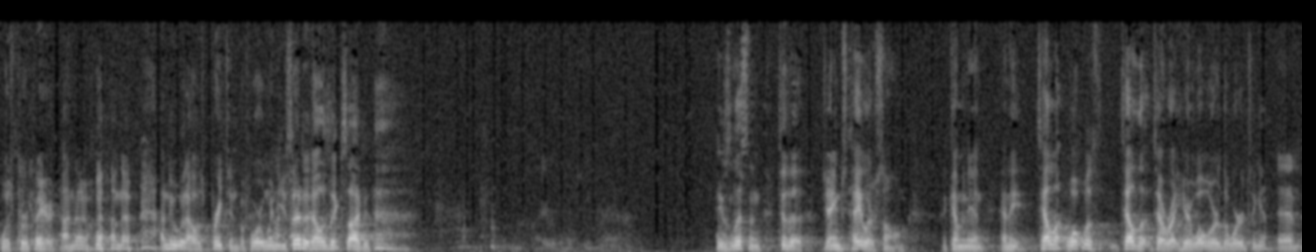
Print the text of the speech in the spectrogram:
was prepared. I know, I know. I knew what I was preaching before. When you said it, I was excited. He was listening to the James Taylor song coming in, and he tell what was tell the tell right here. What were the words again? Um,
